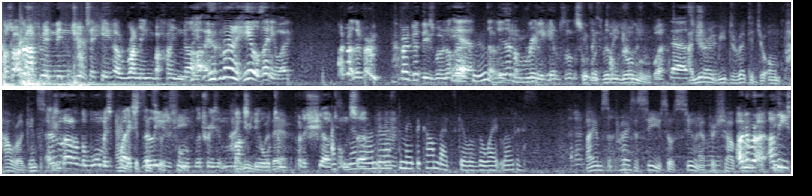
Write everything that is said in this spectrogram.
Also, I don't have to be a ninja to hear her running behind No, me. who can run in heels anyway? I know they're very, very good. These women, aren't Yeah. they? They're, they're not really heels. They're It was really your move. would wear. That's I merely true. redirected your own power against It's you. not the warmest place. The sense leaves your are falling teeth. from the trees. It I must knew be you were autumn. there. Put a shirt I should on, never sir. underestimate the combat skill of the White Lotus. I am surprised to see you so soon after Shao I never. Kahn's Are these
